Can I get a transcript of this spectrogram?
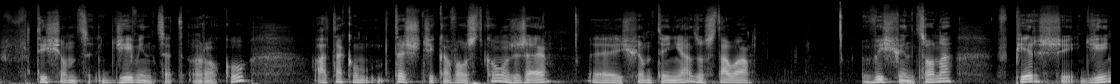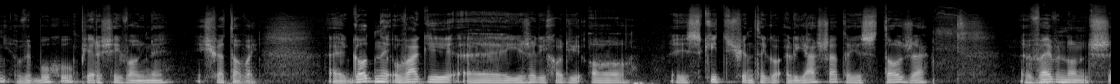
w 1900 roku, a taką też ciekawostką, że y, świątynia została wyświęcona w pierwszy dzień wybuchu I wojny światowej. E, Godny uwagi, e, jeżeli chodzi o e, skit świętego Eliasza, to jest to, że wewnątrz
